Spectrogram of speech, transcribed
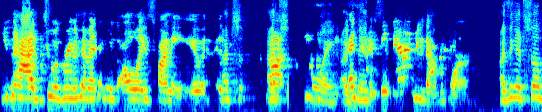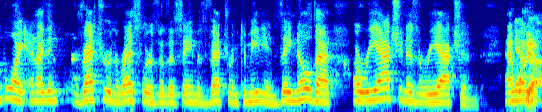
you had to agree with him, and it was always funny. It was That's not at some point, I and think I've seen Darren do that before. I think at some point, and I think veteran wrestlers are the same as veteran comedians. They know that a reaction is a reaction, and Yeah. whether Yeah.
